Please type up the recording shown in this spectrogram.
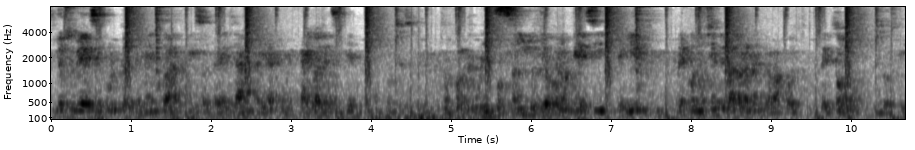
si yo subiera ese bulto de cemento al piso 3, ya sabía que me caigo al día siguiente. Entonces, Son parte muy importante. Sí, yo creo que sí, seguir reconociendo y valorando el trabajo de todos los que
